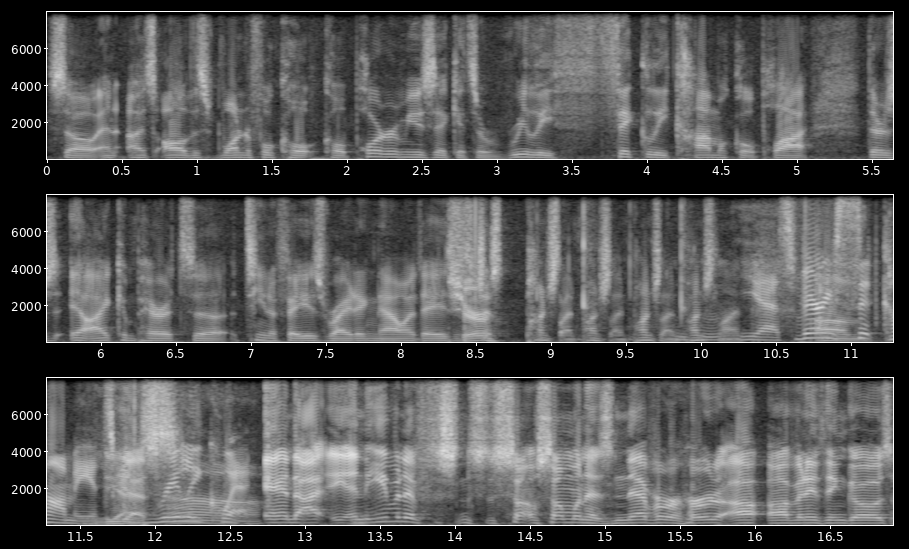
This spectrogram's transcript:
so and it's all this wonderful Cole, Cole Porter music. It's a really thickly comical plot. There's I compare it to Tina Fey's writing nowadays. Sure. It's just punchline, punchline, punchline, punchline. yes, very Um, sitcom-y. It's yes. really Ah. quick. And I and even if s- s- so- someone has never heard of, of anything goes,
